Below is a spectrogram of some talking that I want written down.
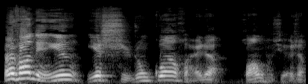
而方鼎英也始终关怀着黄埔学生。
